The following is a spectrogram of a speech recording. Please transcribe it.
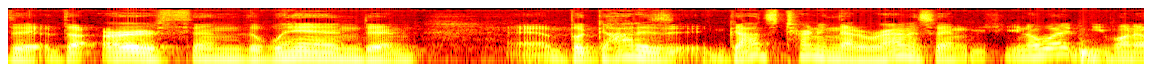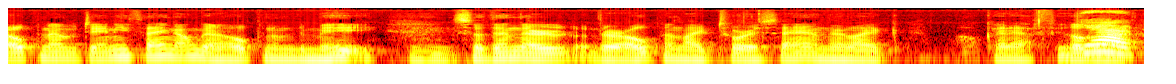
the the earth and the wind and. uh, But God is God's turning that around and saying, you know what? You want to open them to anything? I'm going to open them to me. So then they're they're open, like Tori's saying. They're like, okay, I feel Yeah. that.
